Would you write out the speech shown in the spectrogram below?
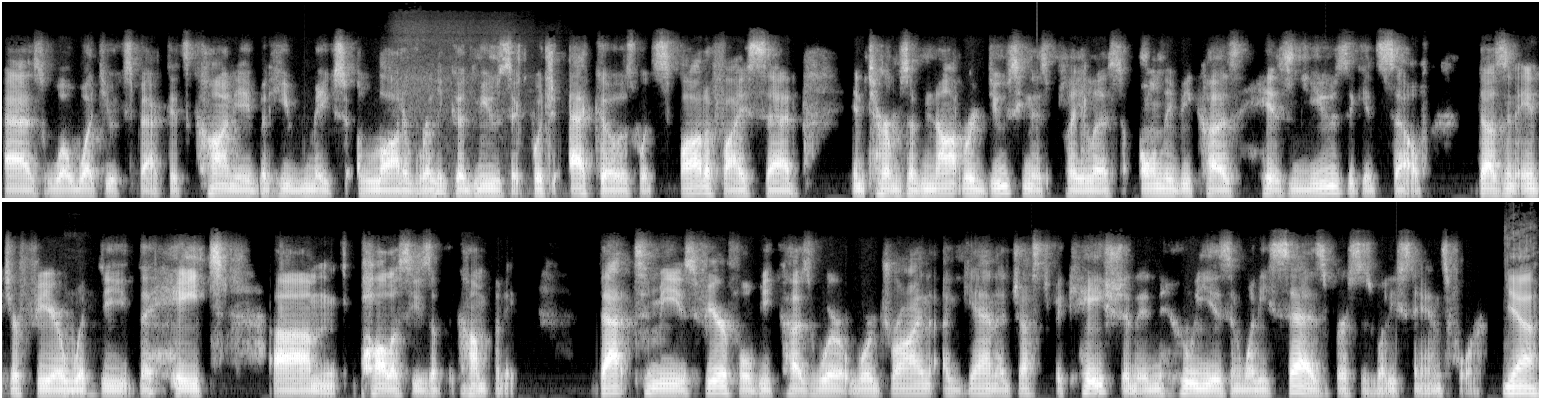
as well, what do you expect? It's Kanye, but he makes a lot of really good music, which echoes what Spotify said in terms of not reducing his playlist only because his music itself doesn't interfere with the the hate um, policies of the company. That to me is fearful because we're we're drawing again a justification in who he is and what he says versus what he stands for. Yeah,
